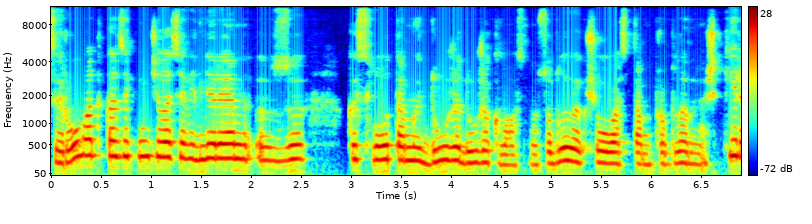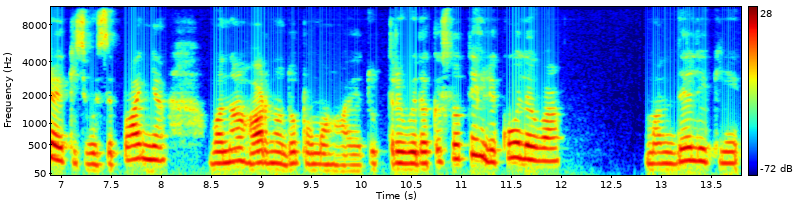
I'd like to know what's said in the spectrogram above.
сироватка закінчилася від Лірен з кислотами. Дуже-дуже класно. Особливо, якщо у вас там проблемна шкіра, якісь висипання вона гарно допомагає. Тут три види кислоти: гліколева, манделіки,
